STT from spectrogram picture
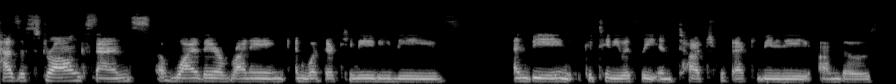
has a strong sense of why they are running and what their community needs and being continuously in touch with that community on those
